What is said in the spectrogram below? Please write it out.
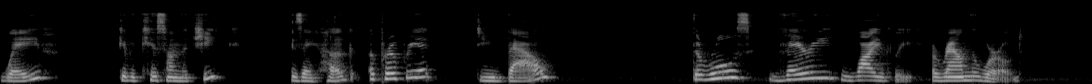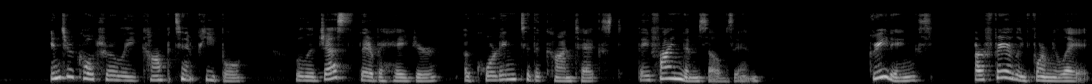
wave, give a kiss on the cheek? Is a hug appropriate? Do you bow? The rules vary widely around the world. Interculturally competent people will adjust their behavior according to the context they find themselves in. Greetings are fairly formulaic.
